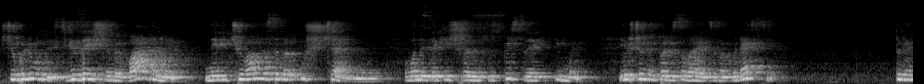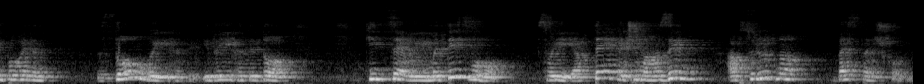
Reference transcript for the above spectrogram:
щоб люди з фізичними вадами не відчували себе ущербними. Вони такі члени суспільства, як і ми. Якщо він пересувається на колясці, то він повинен з дому виїхати і доїхати до кінцевої мети свого, своєї аптеки чи магазин, абсолютно безперешкодно.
